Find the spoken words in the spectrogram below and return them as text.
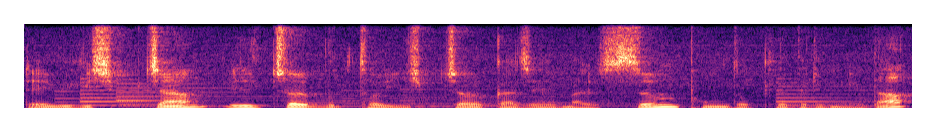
레위기 10장 1절부터 20절까지의 말씀 봉독해 드립니다.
